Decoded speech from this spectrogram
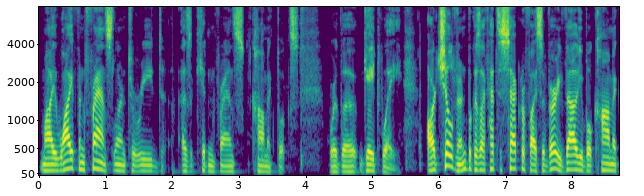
My wife in France learned to read as a kid in France comic books were the gateway. Our children, because I've had to sacrifice a very valuable comic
